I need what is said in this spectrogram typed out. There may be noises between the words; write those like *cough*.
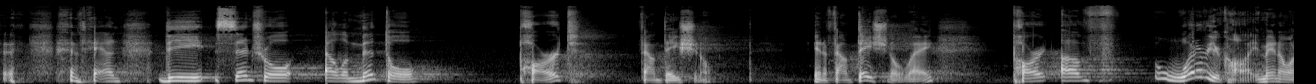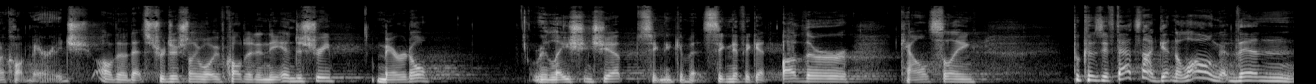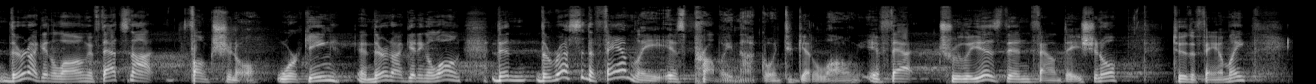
*laughs* than the central elemental part, foundational, in a foundational way, part of whatever you call it. You may not want to call it marriage, although that's traditionally what we've called it in the industry marital, relationship, significant, significant other, counseling because if that's not getting along, then they're not getting along. If that's not functional, working, and they're not getting along, then the rest of the family is probably not going to get along. If that truly is then foundational to the family.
